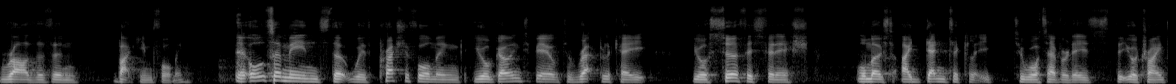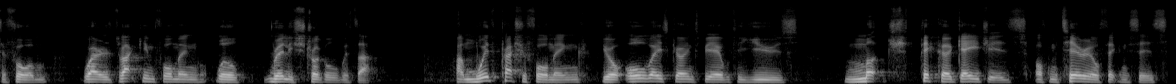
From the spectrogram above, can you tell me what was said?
rather than vacuum forming. It also means that with pressure forming, you're going to be able to replicate your surface finish almost identically to whatever it is that you're trying to form, whereas vacuum forming will really struggle with that. And with pressure forming, you're always going to be able to use much thicker gauges of material thicknesses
